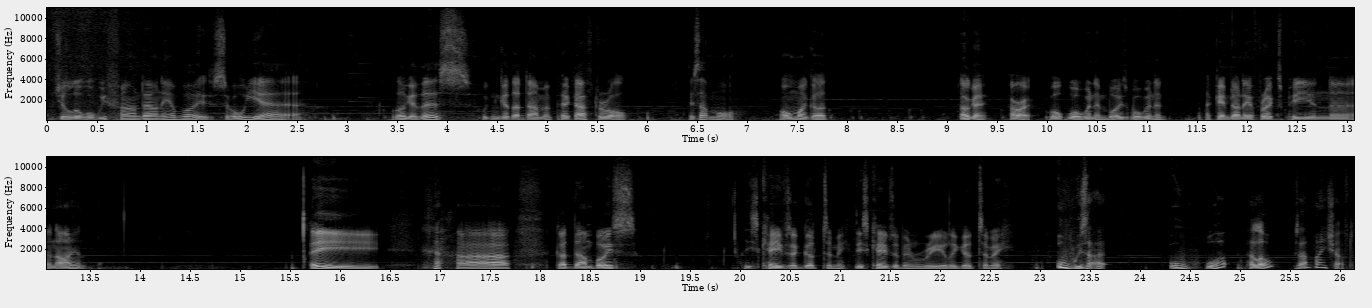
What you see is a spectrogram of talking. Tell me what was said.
Would you look what we found down here, boys? Oh, yeah. Look at this. We can get that diamond pick after all. Is that more? Oh, my God. Okay, alright. Well, we're winning, boys. We're winning. I came down here for XP and, uh, and iron. Hey! Haha! Goddamn, boys. These caves are good to me. These caves have been really good to me. Ooh, is that... A... Ooh, what? Hello? Is that a mine shaft?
